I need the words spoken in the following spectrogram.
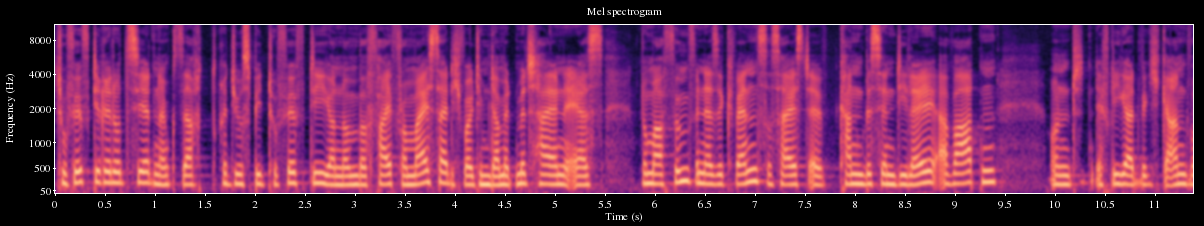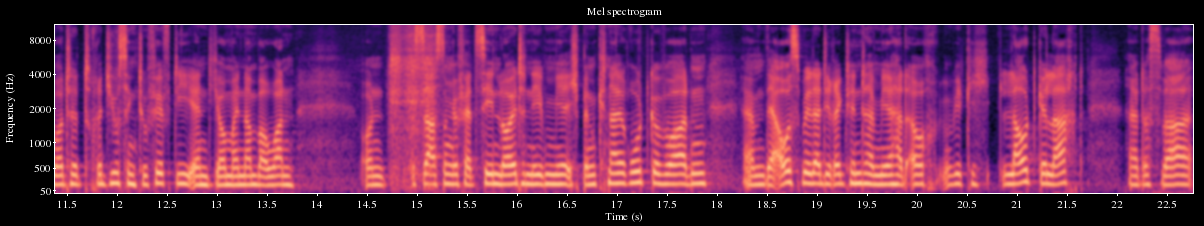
250 reduziert und habe gesagt, reduce speed to 50, your number 5 from my side. Ich wollte ihm damit mitteilen, er ist Nummer 5 in der Sequenz. Das heißt, er kann ein bisschen Delay erwarten. Und der Flieger hat wirklich geantwortet, reducing to 50 and you're my number one. Und es saßen ungefähr zehn Leute neben mir. Ich bin knallrot geworden. Ähm, der Ausbilder direkt hinter mir hat auch wirklich laut gelacht. Ja, das, war,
